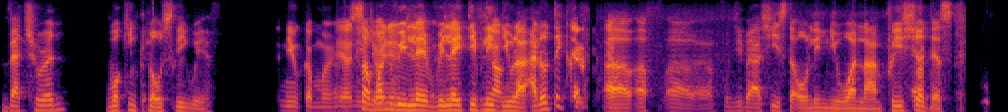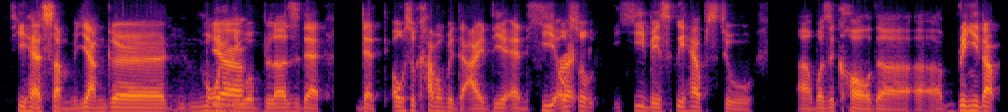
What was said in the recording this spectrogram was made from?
veteran working closely with newcomer. Yeah, someone rela- relatively new lah. I don't think yeah. uh, uh, uh, Fujibayashi is the only new one lah. I'm pretty sure yeah. there's he has some younger, more yeah. newer bloods that that also come up with the idea, and he right. also he basically helps to uh, what's it called uh, uh bring it up,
